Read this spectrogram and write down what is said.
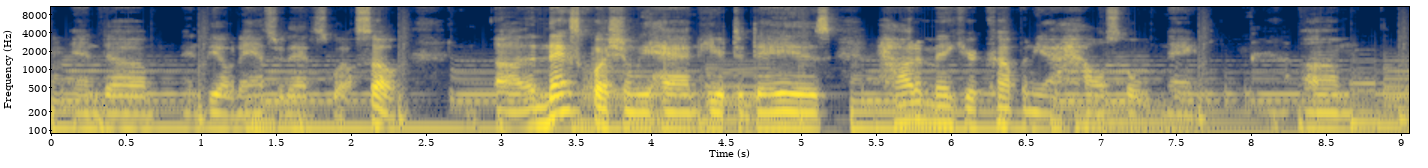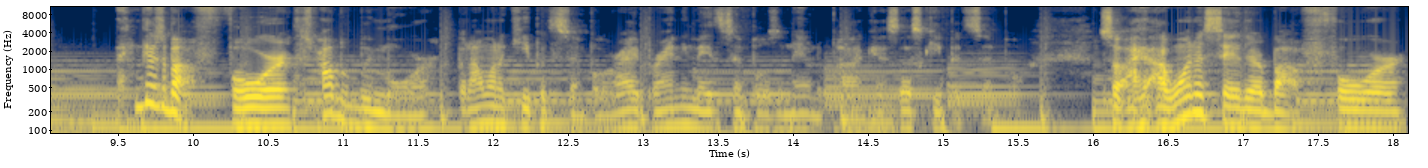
and um, and be able to answer that as well. So uh, the next question we had here today is how to make your company a household name. Um, I think there's about four. There's probably more, but I want to keep it simple, right? Branding Made Simple is the name of the podcast. Let's keep it simple. So I, I want to say there are about four,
